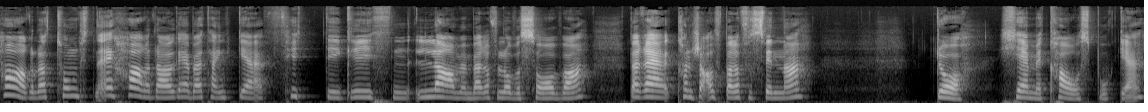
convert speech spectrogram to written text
har det tungt, når jeg har dager jeg bare tenker 'fytti grisen, la meg bare få lov å sove', bare, kanskje alt bare forsvinner, da kommer kaosboken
